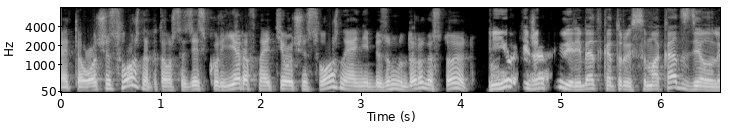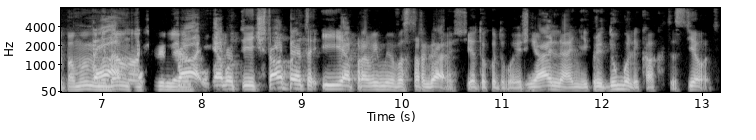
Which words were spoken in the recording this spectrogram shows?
Это очень сложно, потому что здесь курьеров найти очень сложно, и они безумно дорого стоят. В Нью-Йорке же открыли ребята, которые самокат сделали, по-моему, да, недавно открыли. Да, я вот и читал про это, и я про ими восторгаюсь. Я такой думаю, реально они придумали, как это сделать.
